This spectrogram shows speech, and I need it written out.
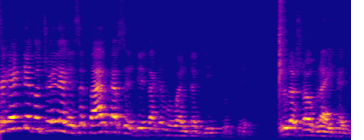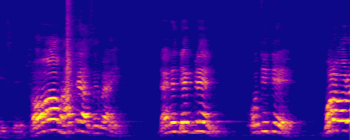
সেকেন্ডে তো চলে গেছে, তার কাছে যে তাকে মোবাইলটা গিফট করছে। এগুলো সব রাইখাই দিছে। সব হাতে আছে ভাই। নাইলে দেখবেন, অতীতে বড় বড়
